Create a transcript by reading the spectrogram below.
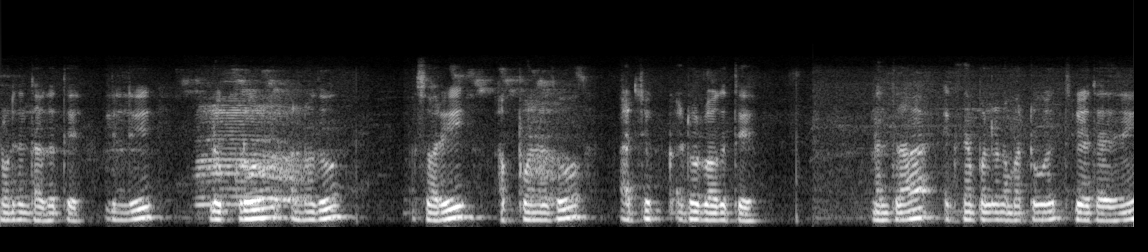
ನೋಡಿದಂತಾಗುತ್ತೆ. ಇಲ್ಲಿ ಲುಕ್ಡು ಅನ್ನೋದು ಸಾರಿ ಅಪ್ಪು ಅನ್ನೋದು ಅಡ್ಜೆಕ್ಟ್ ಅಡ್ವರ್ಬ್ ಆಗುತ್ತೆ. ನಂತರ ಎಕ್ಸಾಂಪಲ್ ನಂಬರ್ ಟು ತ್ರೀ ಹೇಳ್ತಾ ಇದ್ದೀನಿ.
